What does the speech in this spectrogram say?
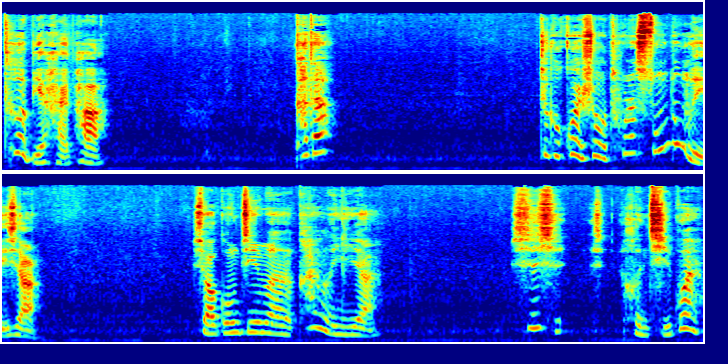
特别害怕。咔嗒，这个怪兽突然松动了一下。小公鸡们看了一眼，嘻嘻，很奇怪，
